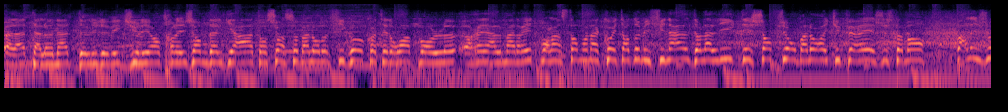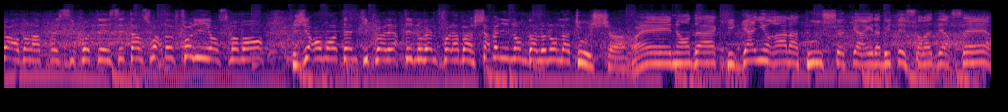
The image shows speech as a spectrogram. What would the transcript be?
La talonnade de Ludovic Julie entre les jambes d'Alguera. Attention à ce ballon de Figo côté droit pour le Real Madrid. Pour l'instant, Monaco est en demi-finale de la Ligue des Champions. Ballon récupéré justement par les joueurs dans la principauté. C'est un soir de folie en ce moment. Jérôme Roten qui peut alerter une nouvelle fois là-bas. Chavali Nanda le long de la touche. Oui, Nanda qui gagnera la touche car il a buté sur l'adversaire.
